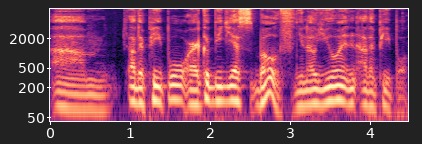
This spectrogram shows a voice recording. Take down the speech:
um, other people or it could be just both you know you and other people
